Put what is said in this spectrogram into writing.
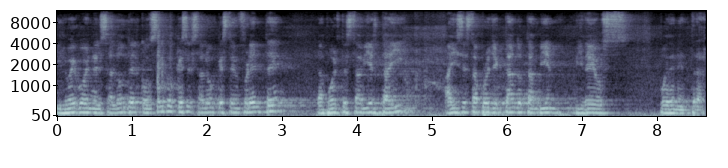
Y luego en el salón del consejo, que es el salón que está enfrente, la puerta está abierta ahí, Ahí se está proyectando también videos, pueden entrar.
